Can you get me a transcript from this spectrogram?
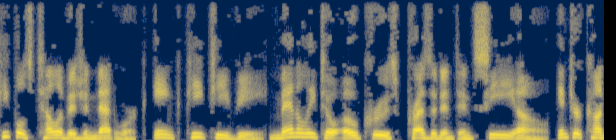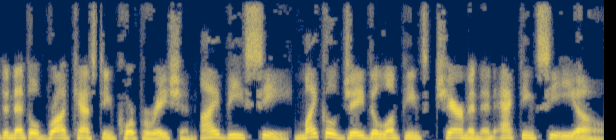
People's Television Network, Inc. PTV, Manolito O. Cruz President and CEO, Intercontinental Broadcasting Corporation IBC, Michael J. DeLumpines Chairman and Acting CEO,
